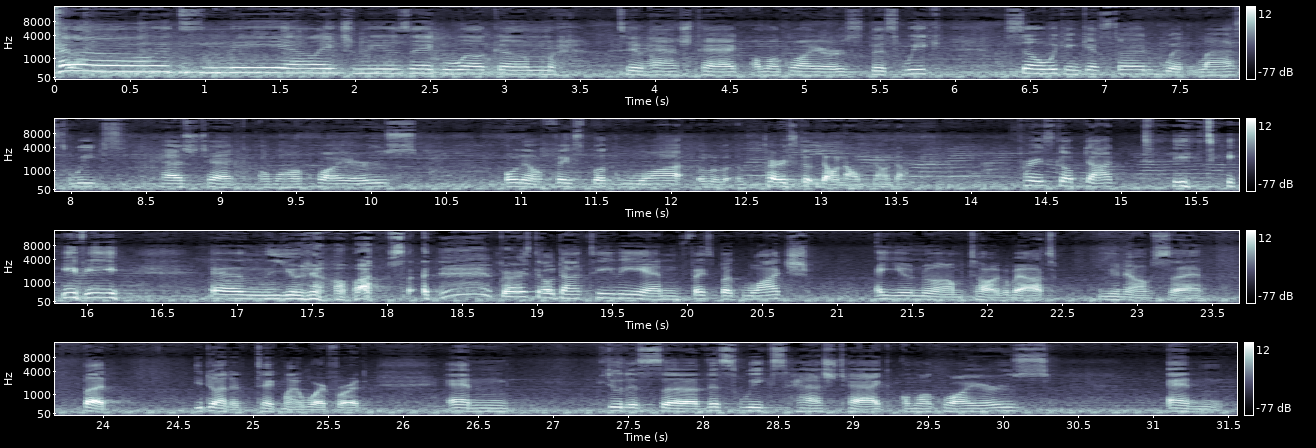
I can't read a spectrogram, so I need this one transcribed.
Hello, it's me, LH Music. Welcome to hashtag Omaha Choirs this week. So we can get started with last week's hashtag Omaha Choirs. Oh no, Facebook, what, Periscope, no, no, no, no. Periscope.tv, and you know, I'm sorry. Periscope.tv and Facebook Watch, and you know I'm talking about, you know I'm saying. But you don't have to take my word for it. And do this uh, this week's hashtag Choirs, and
